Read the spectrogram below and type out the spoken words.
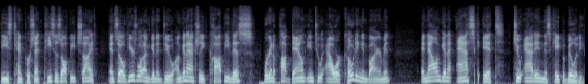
these 10% pieces off each side. And so here's what I'm going to do. I'm going to actually copy this. We're going to pop down into our coding environment. And now I'm going to ask it to add in this capability.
